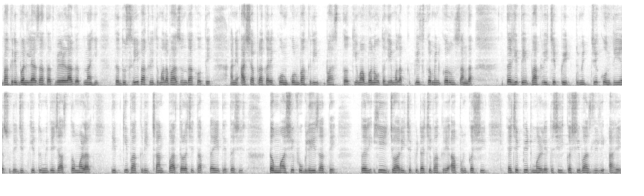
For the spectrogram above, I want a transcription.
भाकरी बनल्या जातात वेळ लागत नाही. तर दुसरी भाकरी तुम्हाला भाजून दाखवते. आणि अशा प्रकारे कोणकोण भाकरी भाजतं किंवा बनवतं हे मला प्लीज कमेंट करून सांगा. तर इथे भाकरीचे पीठ तुम्ही जे कोणतेही असू दे जितके तुम्ही ते जास्त मळाल तितकी भाकरी छान पातळाची थापता येते तशीच टम्म अशी फुगलीही जाते. तर ही ज्वारीच्या पिठाची भाकरी आपण कशी ह्याचे पीठ मळले तशी कशी भाजलेली आहे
